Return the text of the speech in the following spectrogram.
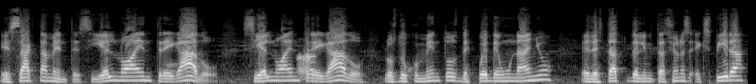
Exactamente, si él no ha entregado, si él no ha entregado los documentos después de un año, el estatus de limitaciones expira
